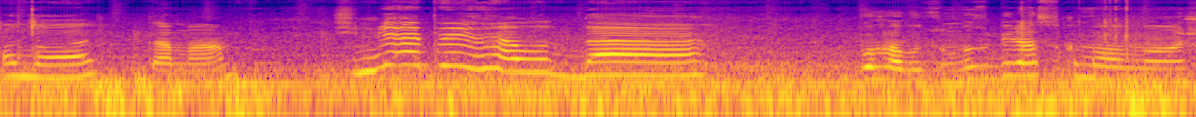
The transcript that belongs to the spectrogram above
Olur. Tamam. Şimdi öpün havuzda. Bu havuzumuz biraz kum olmuş.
